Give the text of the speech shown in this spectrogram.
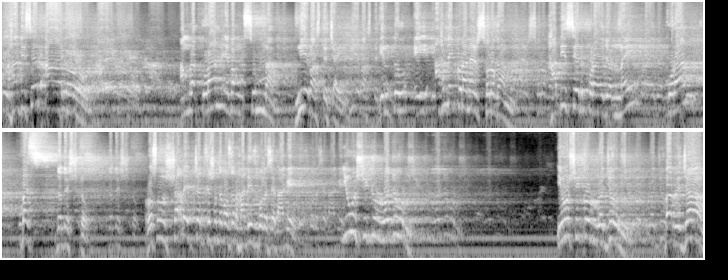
আল হাদিসের আলো। আমরা কোরআন এবং সুন্না নিয়ে বাঁচতে চাই। কিন্তু এই আহলে কোরআনের স্লোগান, হাদিসের প্রয়োজন নেই, কোরআন বাস যথেষ্ট। রসুল সাড়ে চোদ্দ শত বছর হাদিস বলেছেন আগে ইউ শিকুর রজুল ইউ শিকুর রজুল বা রেজাল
